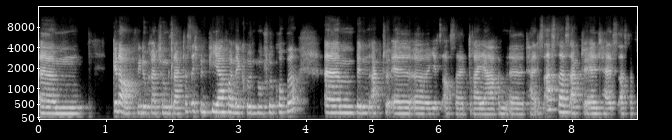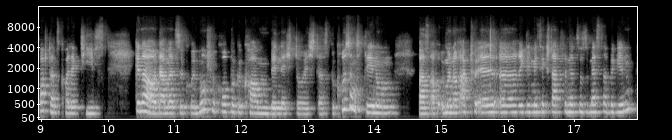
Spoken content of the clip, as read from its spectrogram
Ähm, genau, wie du gerade schon gesagt hast, ich bin Pia von der Grünen Hochschulgruppe, ähm, bin aktuell äh, jetzt auch seit drei Jahren äh, Teil des AStAs, aktuell Teil des AStA-Vorstandskollektivs. Genau, damals zur Grünen Hochschulgruppe gekommen bin ich durch das Begrüßungsplenum, was auch immer noch aktuell äh, regelmäßig stattfindet zu Semesterbeginn.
